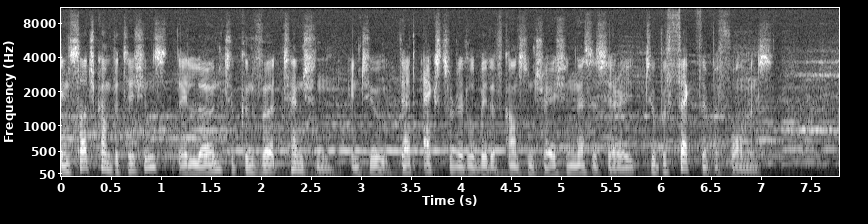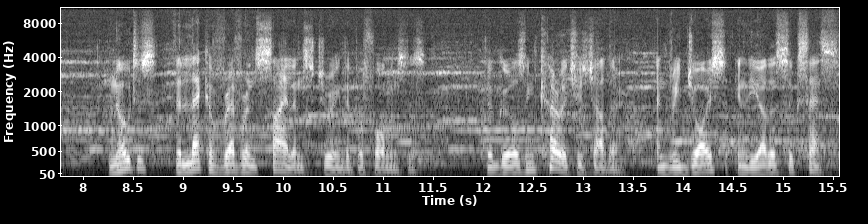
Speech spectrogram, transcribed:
In such competitions, they learn to convert tension into that extra little bit of concentration necessary to perfect their performance. Notice the lack of reverent silence during the performances. The girls encourage each other, and rejoice in the other's success.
